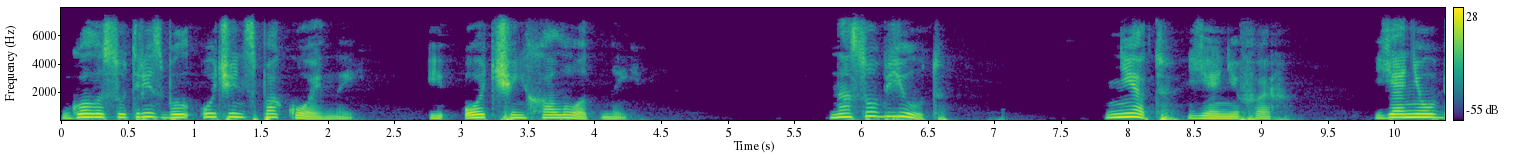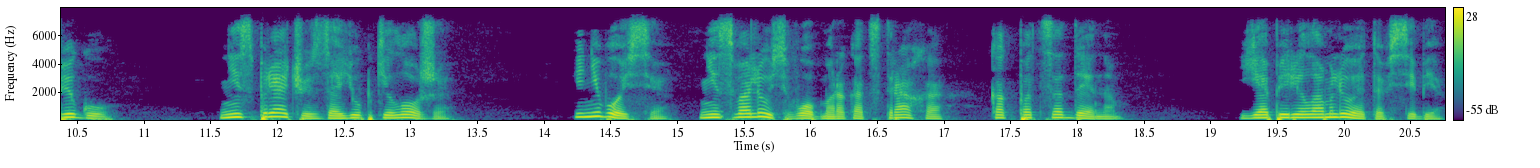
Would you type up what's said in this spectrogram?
Голос у Трис был очень спокойный и очень холодный. Нас убьют!» «Нет, Енифер, я не убегу, не спрячусь за юбки ложи. И не бойся, не свалюсь в обморок от страха, как под Саденом. Я переломлю это в себе.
